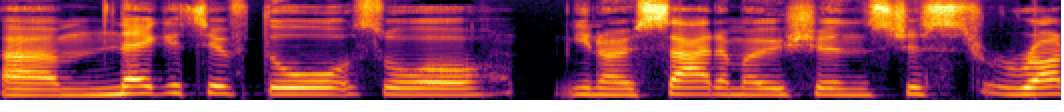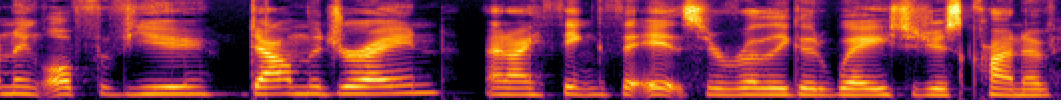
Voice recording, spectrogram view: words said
um, negative thoughts or you know sad emotions just running off of you down the drain. And i think that it's a really good way to just kind of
